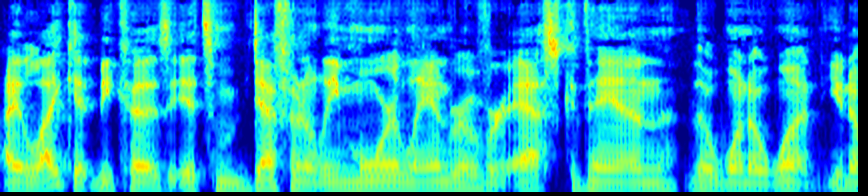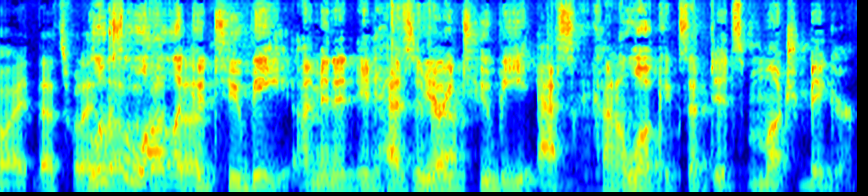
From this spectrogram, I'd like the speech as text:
I like it because it's definitely more Land Rover esque than the 101. You know, I, that's what it I looks a lot like the, a 2B. I mean, it, it has a yeah. very 2B esque kind of look, except it's much bigger.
